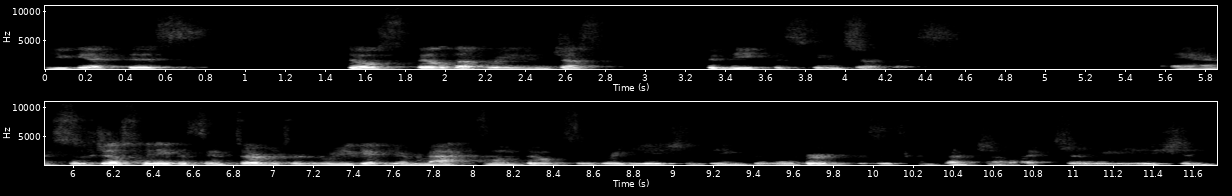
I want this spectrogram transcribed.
you get this dose buildup region just beneath the skin surface. And so just beneath the skin surface is where you get your maximum dose of radiation being delivered. This is conventional X-ray radiation.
